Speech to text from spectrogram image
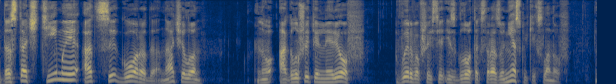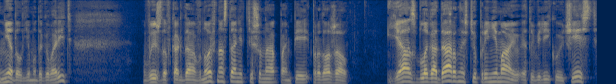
«Досточтимые отцы города!» — начал он. Но оглушительный рев, вырвавшийся из глоток сразу нескольких слонов, не дал ему договорить. Выждав, когда вновь настанет тишина, Помпей продолжал. «Я с благодарностью принимаю эту великую честь,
